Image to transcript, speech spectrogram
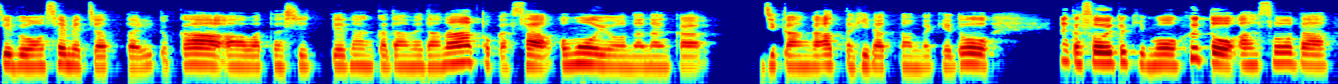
自分を責めちゃったりとか、ああ、私ってなんかダメだなとかさ、思うようななんか時間があった日だったんだけど、なんかそういう時もふと、あ、そうだ、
